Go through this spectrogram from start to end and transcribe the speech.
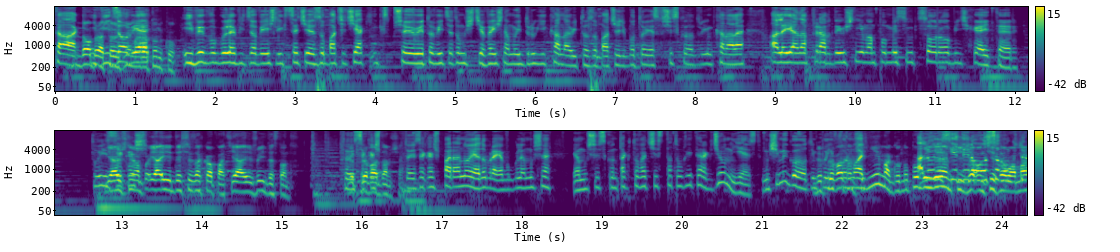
Tak, Dobra, i to już nie ma widzowie... ratunku. I wy w ogóle widzowie, jeśli chcecie zobaczyć jak X przejął Jetowice, to musicie wejść na mój drugi kanał i to zobaczyć, bo to jest wszystko na drugim kanale, ale ja naprawdę już nie mam pomysłu co robić, hejter. Tu jest Ja już nie jakaś... mam, ja idę się zakopać, ja już idę stąd. To jest, jakaś, Wyprowadzam się. to jest jakaś paranoja, dobra, ja w ogóle muszę, ja muszę skontaktować się z tatą hejtera, gdzie on jest? Musimy go o tym Wyprowadzam poinformować. nie ma go, no powiedziałem ci, że on się załamał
